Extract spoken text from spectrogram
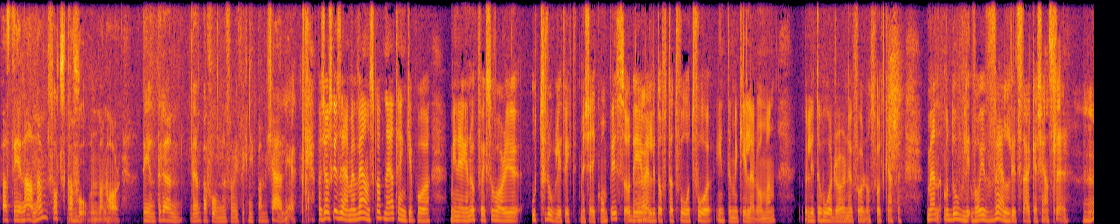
Fast det är en annan sorts passion man har. det är inte den, den passionen som vi förknippar med kärlek. Fast jag skulle säga med vänskap, när jag tänker på min egen uppväxt så var det ju otroligt viktigt med tjejkompis. Och det är Mm. väldigt ofta två och två, inte med killar då. Man lite hårdrar nu, fördomsfullt kanske. Men och då var ju väldigt starka känslor Mm.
